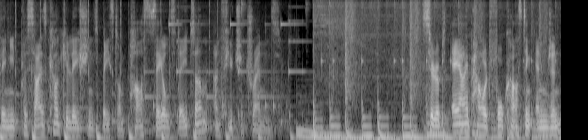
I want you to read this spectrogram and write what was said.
They need precise calculations based on past sales data and future trends. Syrup's AI-powered forecasting engine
